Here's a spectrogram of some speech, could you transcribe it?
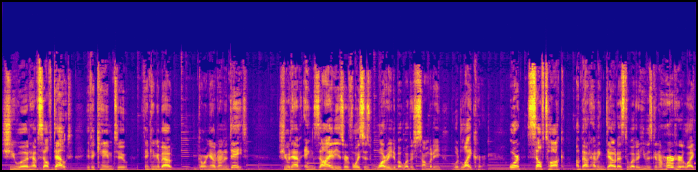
she would have self doubt if it came to thinking about going out on a date. She would have anxieties her voice is worried about whether somebody would like her, or self talk about having doubt as to whether he was going to hurt her, like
